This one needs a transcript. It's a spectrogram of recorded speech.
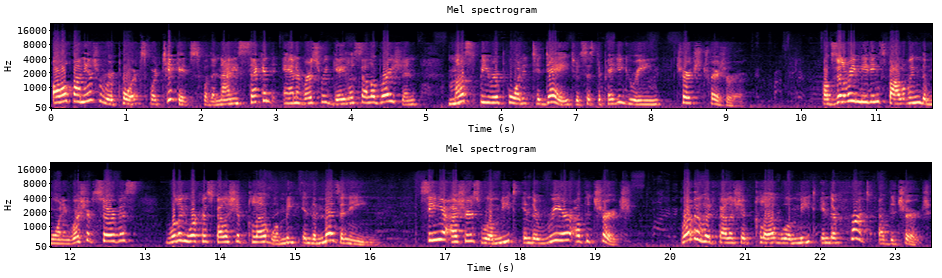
All financial reports for tickets for the 92nd Anniversary Gala celebration must be reported today to Sister Peggy Green, Church Treasurer. Auxiliary meetings following the morning worship service. Willing Workers Fellowship Club will meet in the mezzanine. Senior ushers will meet in the rear of the church. Brotherhood Fellowship Club will meet in the front of the church.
